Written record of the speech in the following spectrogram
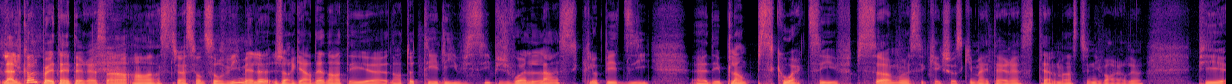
l'alcool peut être intéressant en situation de survie, mais là, je regardais dans, tes, euh, dans tous tes livres ici, puis je vois l'encyclopédie euh, des plantes psychoactives. Puis ça, moi, c'est quelque chose qui m'intéresse tellement, cet univers-là. Puis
